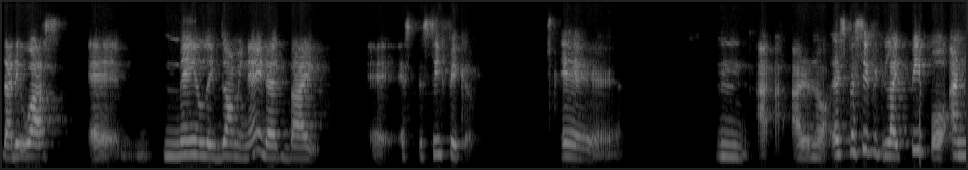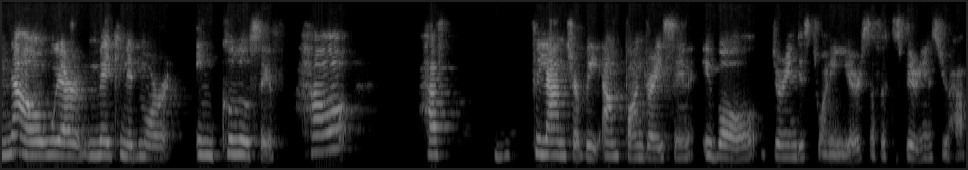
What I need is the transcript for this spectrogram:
that it was uh, mainly dominated by a specific, uh, I, I don't know, a specific like people. And now we are making it more inclusive. How have philanthropy and fundraising evolve during these 20 years of experience you have?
